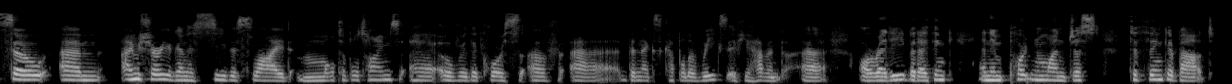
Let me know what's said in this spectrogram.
so um, I'm sure you're going to see the slide multiple times uh, over the course of uh, the next couple of weeks if you haven't uh, already. But I think an important one just to think about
